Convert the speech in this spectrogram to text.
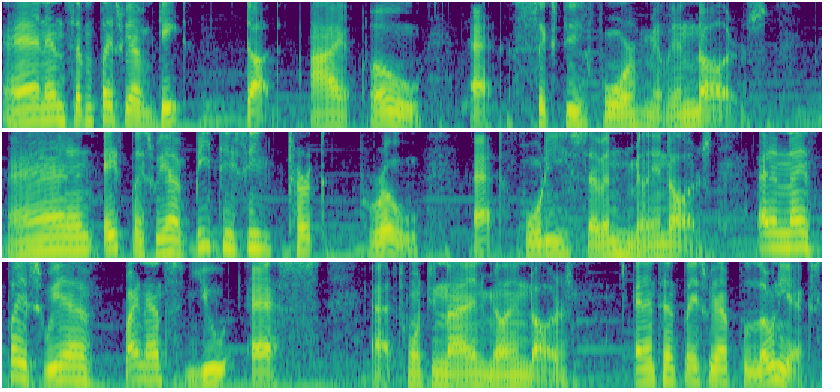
And in seventh place, we have Gate.io at $64 million. And in eighth place, we have BTC Turk Pro at $47 million. And in ninth place, we have Binance US at $29 million. And in 10th place, we have Poloniex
